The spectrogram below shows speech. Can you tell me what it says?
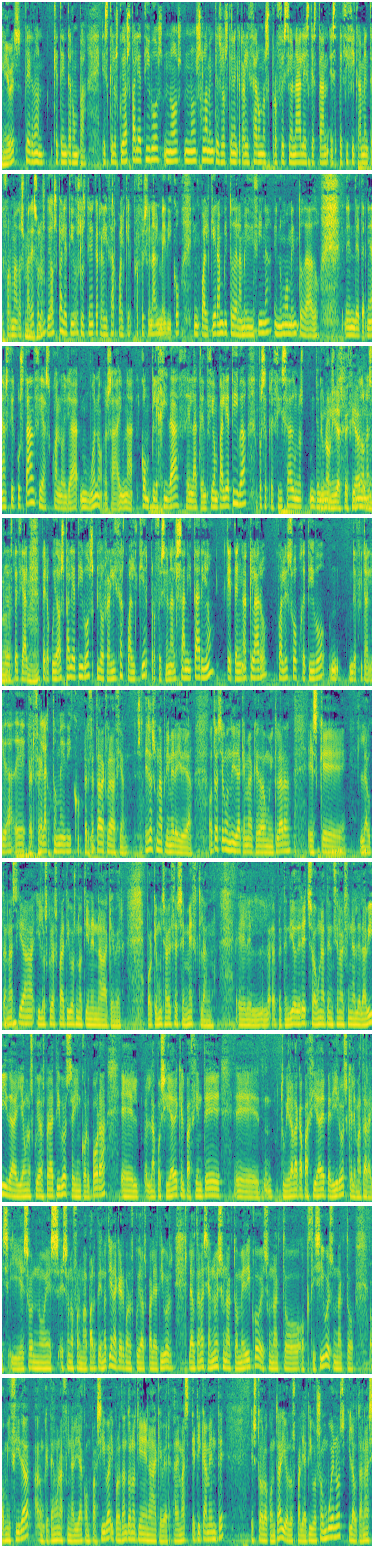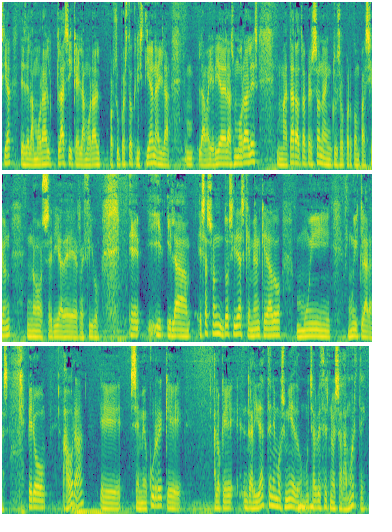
Nieves. Perdón que te interrumpa. Es que los cuidados paliativos no, no solamente los tienen que realizar unos profesionales que están específicamente formados para eso. Los cuidados paliativos los tiene que realizar cualquier profesional médico en cualquier ámbito de la medicina en un momento dado. En determinadas circunstancias, cuando ya, bueno, o sea, hay una complejidad en la atención paliativa, pues se precisa de, unos, de, una unidad especial. De una unidad especial. Pero cuidados paliativos los realiza cualquier profesional sanitario que tenga claro cuál es su objetivo de finalidad del acto médico. Perfecta la aclaración. Esa es una primera idea. Otra segunda idea que me ha quedado muy clara es que la eutanasia y los cuidados paliativos no tienen nada que ver, porque muchas veces se mezclan. El, pretendido derecho a una atención al final de la vida y a unos cuidados paliativos se incorpora la posibilidad de que el paciente eh, tuviera la capacidad de pediros que le matarais y eso no es eso no forma parte, no tiene que ver con los cuidados paliativos. La eutanasia no es un acto médico, es un acto obsesivo, es un acto homicida, aunque tenga una finalidad compasiva y por lo tanto no tiene nada que ver. Además, éticamente es todo lo contrario, los paliativos son buenos y la eutanasia, desde la moral clásica y la moral, por supuesto, cristiana y la, mayoría de las morales, matar a otra persona, incluso por compasión, no sería de recibo. Eh, y, esas son dos ideas que me han quedado muy, muy claras. Pero ahora eh, se me ocurre que a lo que en realidad tenemos miedo muchas veces no es a la muerte.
